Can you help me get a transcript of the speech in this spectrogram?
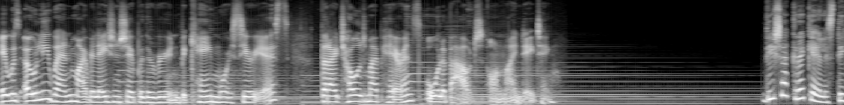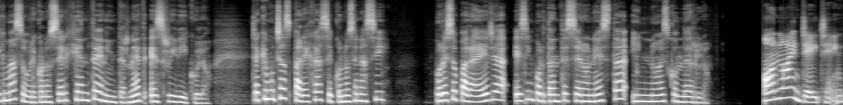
It was only when my relationship with Arun became more serious that I told my parents all about online dating. Disha cree que el estigma sobre conocer gente en Internet es ridículo, ya que muchas parejas se conocen así, Por eso para ella es importante ser honesta y no esconderlo. Online dating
